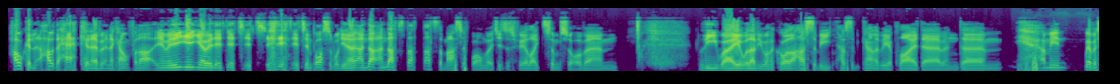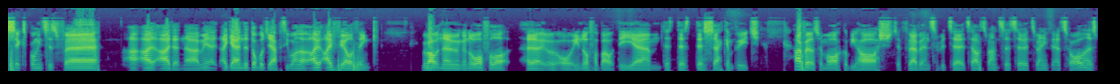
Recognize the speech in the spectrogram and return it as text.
how can how the heck can Everton account for that? I mean, you, you know, it, it, it's it's it, it's impossible, you know, and that and that's that that's the massive one, which I just feel like some sort of um, leeway or whatever you want to call it has to be has to be kind of be applied there. And um, yeah, I mean, whether six points is fair, I, I, I don't know. I mean, again, the double jeopardy one, I I feel I think without knowing an awful lot uh, or enough about the um the, the, the second breach I thought it was remarkably harsh to, for Everton to, to, to have to answer to, to anything at all, and it's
